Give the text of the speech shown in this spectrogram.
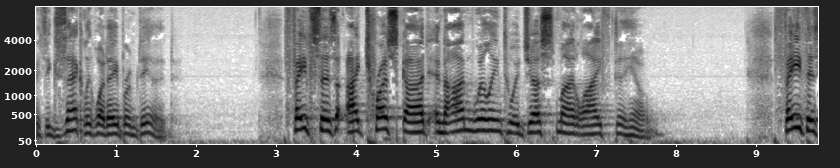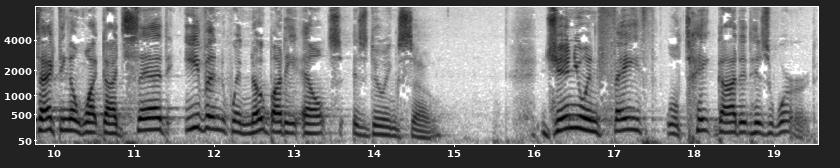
It's exactly what Abram did. Faith says, I trust God and I'm willing to adjust my life to Him. Faith is acting on what God said, even when nobody else is doing so. Genuine faith will take God at His word.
